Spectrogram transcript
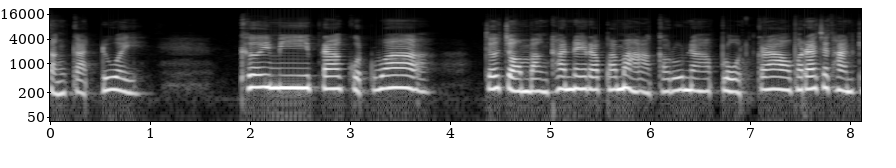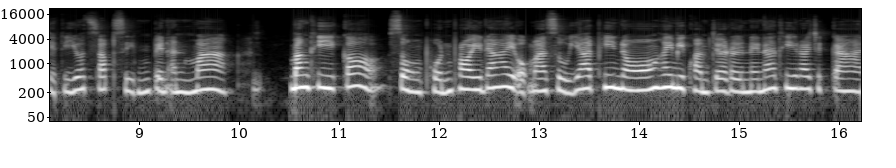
สังกัดด้วย เคยมีปรากฏว่า เจ้าจอมบางท่านได้รับพระมหากรุณาโปรดเกล้าพระราชทานเกียรติยศทรัพย์สินเป็นอันมาก บางทีก็ส่งผลพลอยได้ออกมาสู่ญาติพี่น้องให้มีความเจริญในหน้าที่ราชการ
